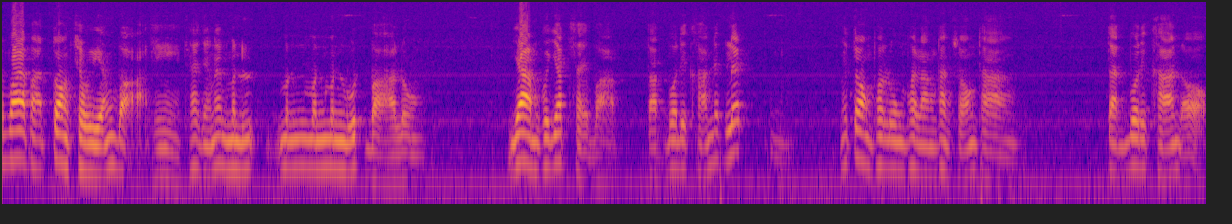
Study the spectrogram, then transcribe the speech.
ทสะพายบาทต้องเฉวียงบาทนี่ถ้าอย่างนั้นมันมันมันมันรุดบาลง ย่ามก็ยัดใส่บาทตัดบริขารเล็กๆไม่ต้องพลุงพลังทั้งสองทาง ตัดบริขารออก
